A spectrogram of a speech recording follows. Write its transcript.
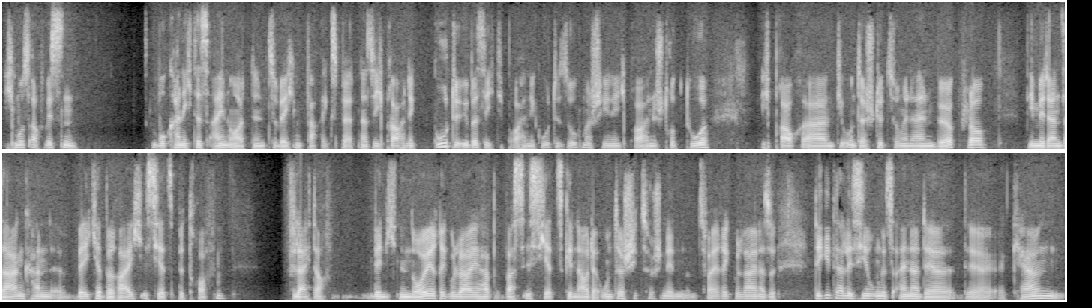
Ich muss auch wissen, wo kann ich das einordnen, zu welchem Fachexperten. Also ich brauche eine gute Übersicht, ich brauche eine gute Suchmaschine, ich brauche eine Struktur, ich brauche äh, die Unterstützung in einem Workflow, die mir dann sagen kann, äh, welcher Bereich ist jetzt betroffen. Vielleicht auch, wenn ich eine neue Regularie habe, was ist jetzt genau der Unterschied zwischen den zwei Regularien? Also Digitalisierung ist einer der, der Kern,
